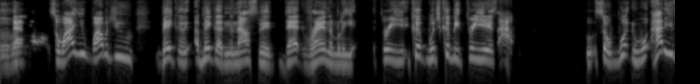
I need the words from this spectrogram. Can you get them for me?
Mhm. that long. So why you why would you make a make an announcement that randomly three could which could be three years out? So what, what how do you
